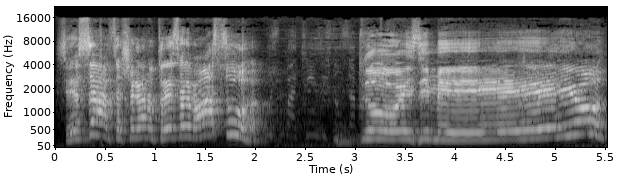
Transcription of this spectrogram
Você sabe, se eu chegar no três, você vai levar uma surra. Dois e meio.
